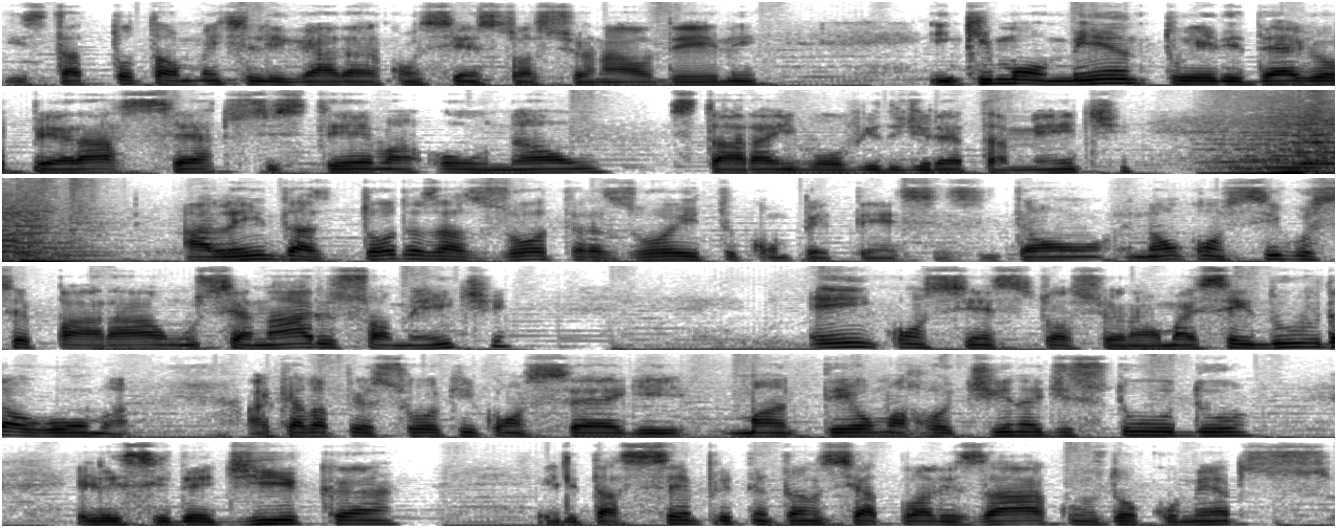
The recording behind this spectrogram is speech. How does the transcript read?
está totalmente ligado à consciência situacional dele. Em que momento ele deve operar certo sistema ou não estará envolvido diretamente. Além de todas as outras oito competências. Então, não consigo separar um cenário somente em consciência situacional, mas sem dúvida alguma, aquela pessoa que consegue manter uma rotina de estudo, ele se dedica, ele está sempre tentando se atualizar com os documentos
